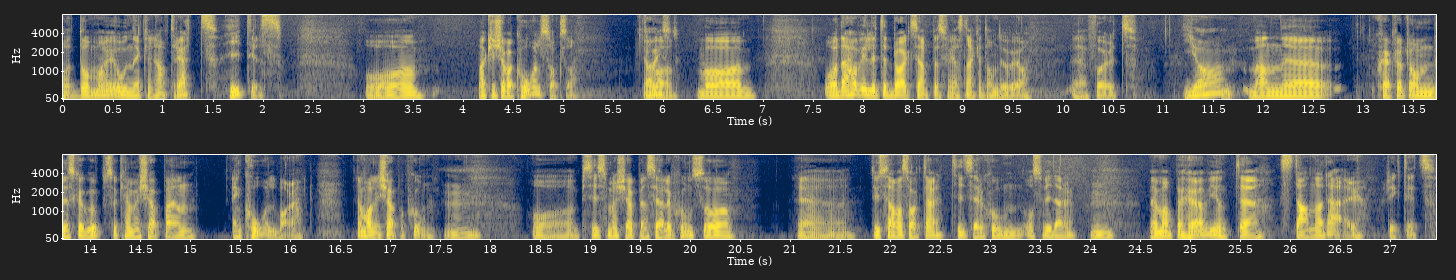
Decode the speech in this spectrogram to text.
Och de har ju onekligen haft rätt hittills. Och man kan köpa calls också. Ja, Vad- vad- och där har vi lite bra exempel som vi har snackat om du och jag eh, förut. Ja, Man, eh, självklart om det ska gå upp så kan vi köpa en, en call bara. En vanlig köpoption. Och precis som man köper en säljoption så eh, det är samma sak där, tidserosion och så vidare. Men man behöver ju inte stanna där riktigt.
